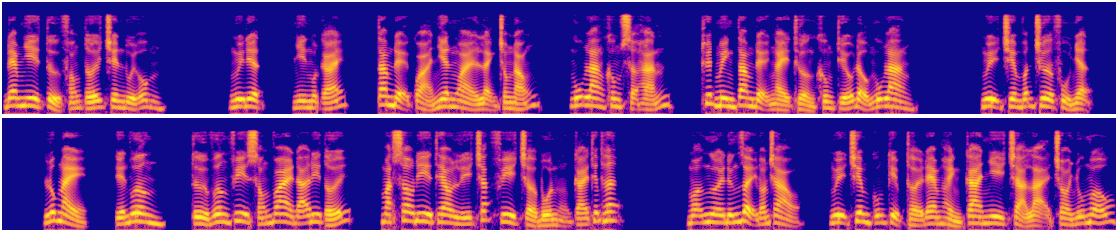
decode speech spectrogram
đem nhi tử phóng tới trên đùi ôm. Ngụy Điệt, nhìn một cái, tam đệ quả nhiên ngoài lạnh trong nóng, ngũ lang không sợ hắn, thuyết minh tam đệ ngày thường không thiếu đậu ngũ lang. Ngụy Chiêm vẫn chưa phủ nhận. Lúc này, Tiến Vương, từ Vương Phi sóng vai đã đi tới, mặt sau đi theo Lý Chắc Phi chở bốn cái thiếp thất. Mọi người đứng dậy đón chào, Ngụy Chiêm cũng kịp thời đem hành ca nhi trả lại cho nhũ mẫu.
